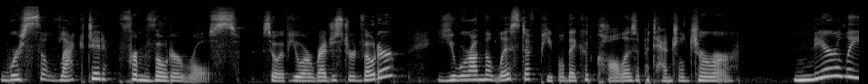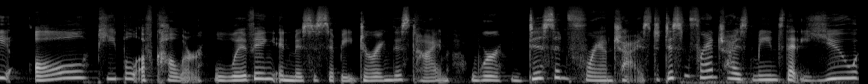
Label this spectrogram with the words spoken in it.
were selected from voter rolls. So if you were a registered voter, you were on the list of people they could call as a potential juror. Nearly all people of color living in Mississippi during this time were disenfranchised. Disenfranchised means that you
